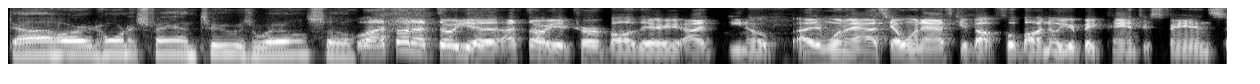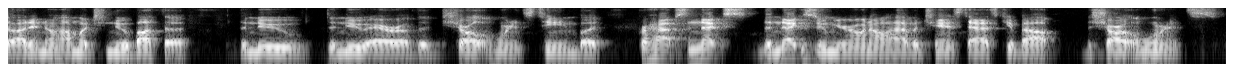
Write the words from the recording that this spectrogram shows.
diehard Hornets fan too, as well. So, Well, I thought I'd throw you. I throw you a curveball there. I, you know, I didn't want to ask you. I want to ask you about football. I know you're a big Panthers fan, so I didn't know how much you knew about the the new the new era of the Charlotte Hornets team. But perhaps the next the next Zoom you're on, I'll have a chance to ask you about the Charlotte Hornets.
